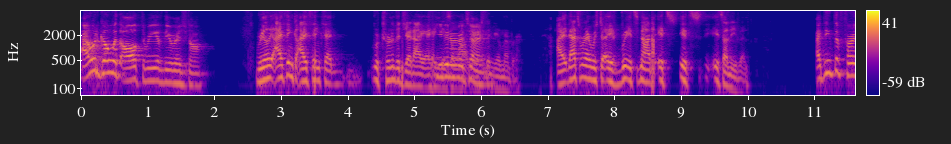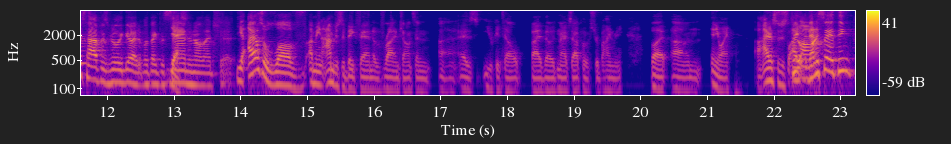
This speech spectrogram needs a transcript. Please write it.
I would go with all three of the original. Really, I think I think that Return of the Jedi. I think is Even a lot Return. worse than you remember. I that's what I was. It, it's not. It's it's it's uneven. I think the first half is really good with like the Yes. sand and all that shit. Yeah, I also love. I mean, I'm just a big fan of Rian Johnson, uh, as you can tell by the Knives Out poster behind me. But um, anyway, I also just Dude, I, honestly, I think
